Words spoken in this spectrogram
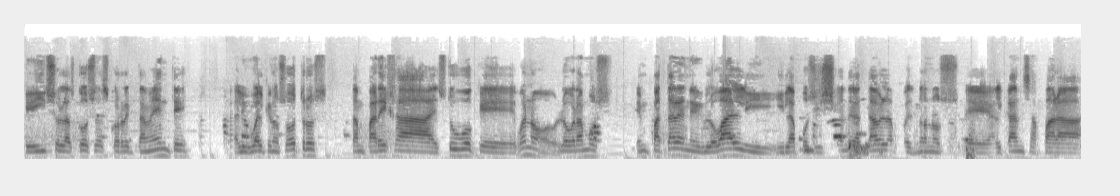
que hizo las cosas correctamente, al igual que nosotros. Tan pareja estuvo que, bueno, logramos empatar en el global y, la posición de la tabla pues no nos eh, alcanza para,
